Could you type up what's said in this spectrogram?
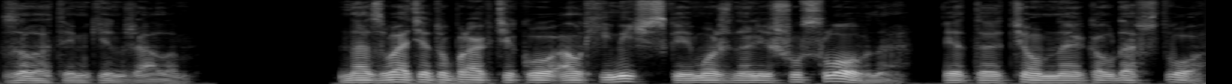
золотым кинжалом. Назвать эту практику алхимической можно лишь условно. Это темное колдовство.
